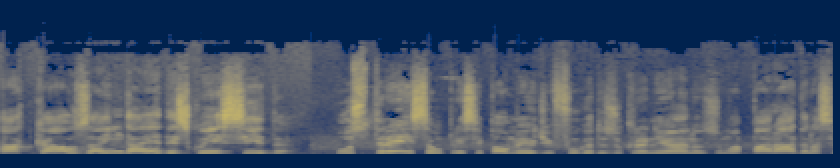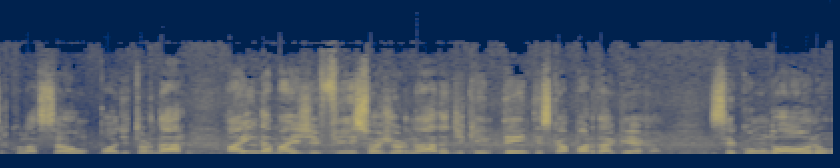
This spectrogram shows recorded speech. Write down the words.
A causa ainda é desconhecida. Os trens são o principal meio de fuga dos ucranianos. Uma parada na circulação pode tornar ainda mais difícil a jornada de quem tenta escapar da guerra. Segundo a ONU,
